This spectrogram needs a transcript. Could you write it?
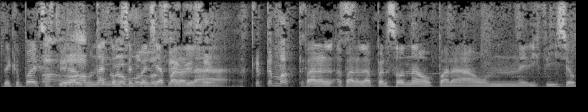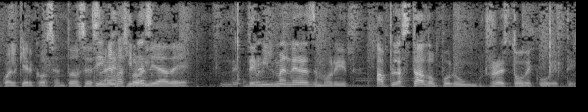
De que pueda existir Ah, alguna consecuencia así, para dice, la Que te mate. para, para la persona o para un edificio o cualquier cosa. Entonces, ¿Te hay más probabilidad de De, de mil maneras de morir. Aplastado por un resto de cohete.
